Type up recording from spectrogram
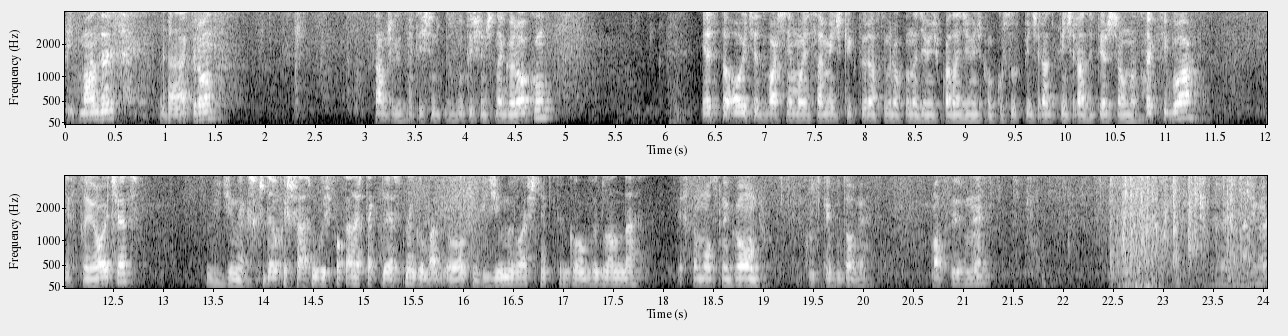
Pitmanders z dwóch Tak. stron. Samczyk z 2000, z 2000 roku. Jest to ojciec właśnie mojej samiczki, która w tym roku na 9 wkłada 9 konkursów, 5 razy, 5 razy pierwsza u nas w sekcji była. Jest to jej ojciec. Widzimy jak skrzydełko, jeszcze raz mógłbyś pokazać tak do jasnego bardziej. O, tu widzimy właśnie jak ten gołąb wygląda. Jest to mocny gołąb w krótkiej budowie. Masywny. Widzimy.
